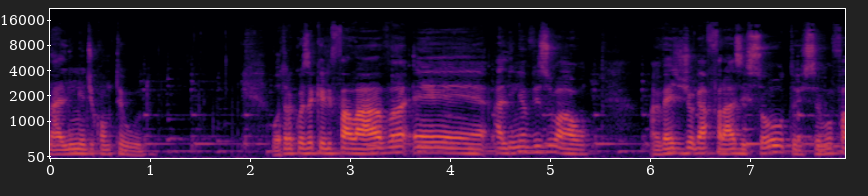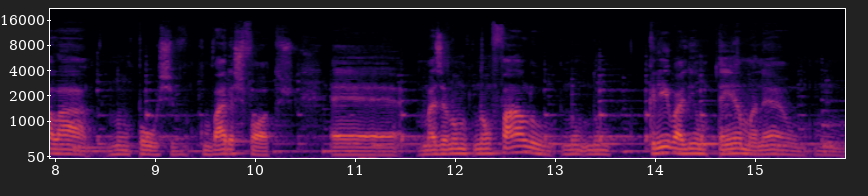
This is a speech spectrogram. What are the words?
na linha de conteúdo. Outra coisa que ele falava é a linha visual. Ao invés de jogar frases soltas, se eu vou falar num post com várias fotos, é, mas eu não, não falo, não, não, crio ali um tema, né, um,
